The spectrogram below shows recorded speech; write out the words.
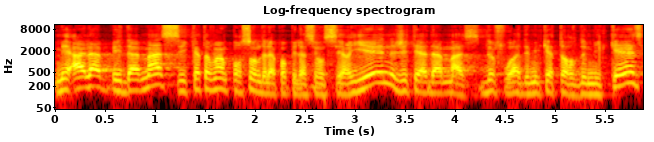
mais Alab et Damas, c'est 80% de la population syrienne. J'étais à Damas deux fois, 2014-2015.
